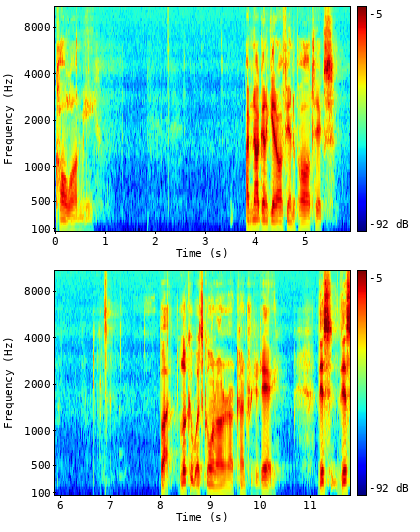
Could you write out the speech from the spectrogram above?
Call on me. I'm not going to get off into politics, but look at what's going on in our country today. This, this,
